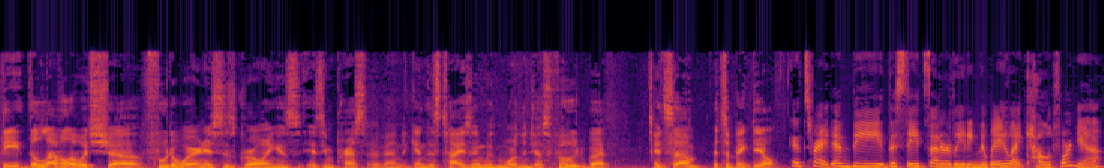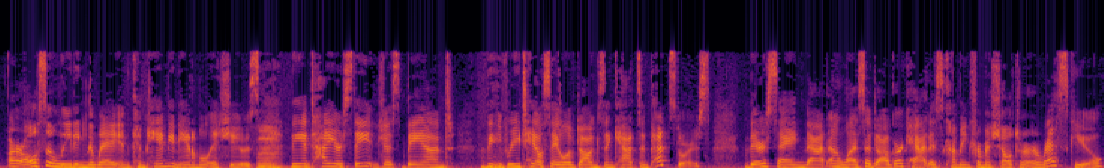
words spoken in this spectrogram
the, the level at which uh, food awareness is growing is, is impressive, and again, this ties in with more than just food, but it's um it's a big deal. It's right. And the, the states that are leading the way, like California, are also leading the way in companion animal issues. The entire state just banned the retail sale of dogs and cats in pet stores. They're saying that unless a dog or cat is coming from a shelter or rescue,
